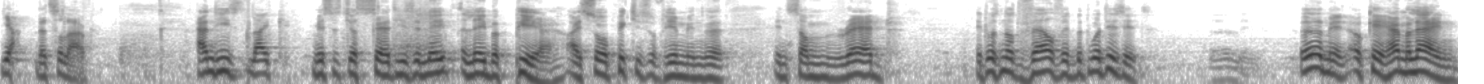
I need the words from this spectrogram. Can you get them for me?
Yeah, that's allowed. And he's like Mrs. just said, he's a, lab, a Labour peer. I saw pictures of him in, the, in some red it was not velvet, but what is it? Ermine. Ermine, okay, hermelijn.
